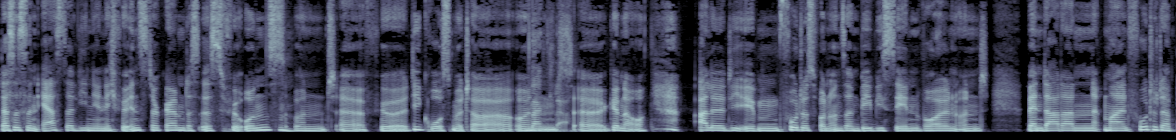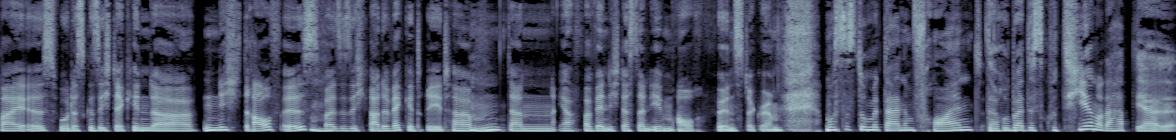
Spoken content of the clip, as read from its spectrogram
das ist in erster Linie nicht für Instagram, das ist für uns mhm. und äh, für die Großmütter und äh, genau alle, die eben Fotos von unseren Babys sehen wollen. Und wenn da dann mal ein Foto dabei ist, wo das Gesicht der Kinder nicht drauf ist, mhm. weil sie sich gerade weggedreht haben, mhm. dann ja, verwende ich das dann eben auch für Instagram. Musstest du mit deinem Freund darüber diskutieren oder habt ihr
